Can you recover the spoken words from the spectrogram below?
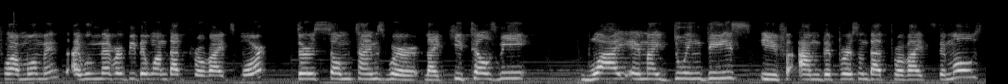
for a moment, I will never be the one that provides more. There's some times where like he tells me, why am I doing this if I'm the person that provides the most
